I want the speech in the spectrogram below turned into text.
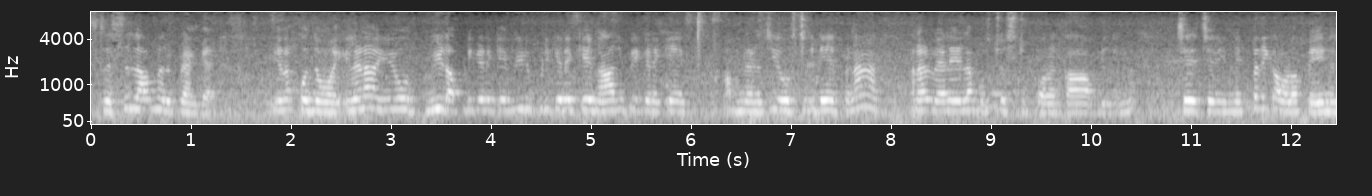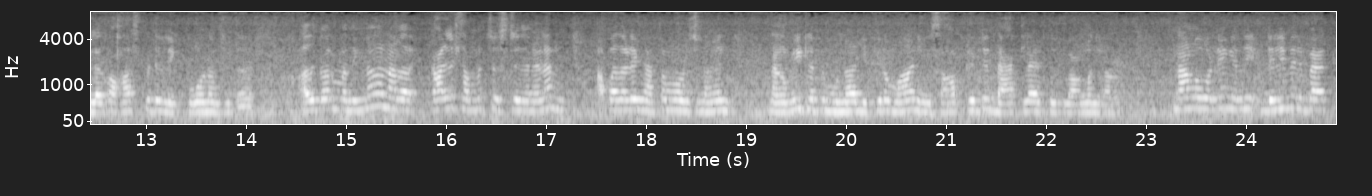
ஸ்ட்ரெஸ் இல்லாமல் இருப்பேன் அங்கே ஏன்னா கொஞ்சம் இல்லைனா ஐயோ வீடு அப்படி கிடைக்க வீடு இப்படி கிடைக்க நாரி போய் கிடைக்க அப்படின்னு நினச்சி யோசிச்சுக்கிட்டே இருப்பேன்னா அதனால் வேலையெல்லாம் முடிச்சு வச்சுட்டு போகிறேன்க்கா அப்படின்னு சரி சரி இப்போதைக்கு அவ்வளோ பெயின் ஹாஸ்பிட்டல் ஹாஸ்பிட்டலுக்கு போகணும்னு சொல்லிட்டு அதுக்கப்புறம் பார்த்தீங்கன்னா நாங்கள் காலையில் சமைச்சு வச்சுட்டு அப்போ அதோட எங்கள் அத்தம்மா சொன்னாங்க நாங்கள் வீட்டில் போய் முன்னாடி நிற்கிறோமா நீங்கள் சாப்பிட்டுட்டு பேக்கெலாம் எடுத்துகிட்டு வாங்கன்னு சொன்னாங்க. நாங்கள் உடனே இங்கேருந்து டெலிவரி பேக்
